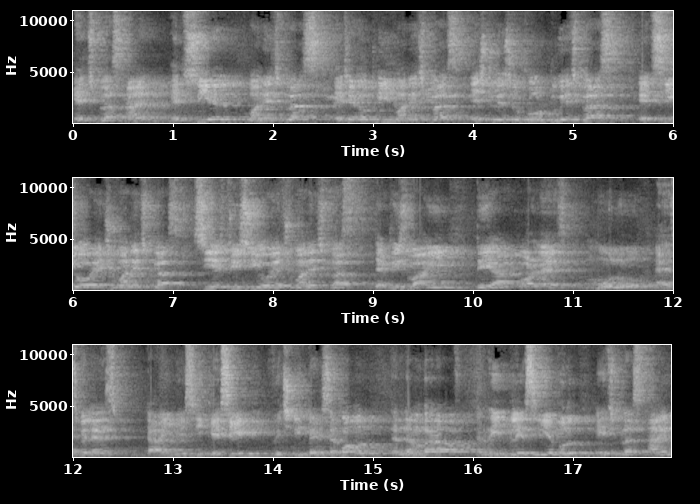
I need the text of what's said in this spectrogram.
H plus ion, HCl, 1H plus, HNO3, 1H plus, H2SO4, 2H plus, HCOH, 1H plus, CH3COH, 1H plus. That is why they are called as mono as well as dibasic acid which depends upon the number of replaceable H plus ion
